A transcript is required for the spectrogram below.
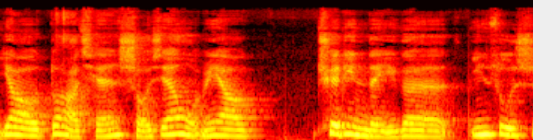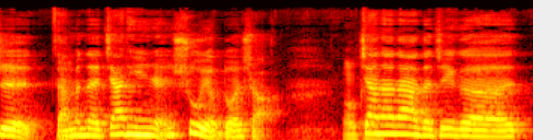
要多少钱？首先我们要确定的一个因素是咱们的家庭人数有多少。加拿大的这个。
